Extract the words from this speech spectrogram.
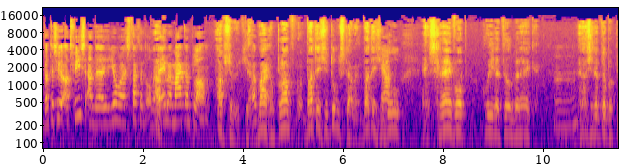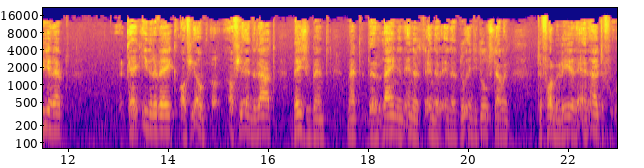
Dat is uw advies aan de jonge startende ondernemer. Maak een plan. Absoluut, ja. Maak een plan. Wat is je doelstelling? Wat is je Ja. doel? En schrijf op hoe je dat wilt bereiken. Mhm. En als je dat op papier hebt, kijk iedere week of je, of je inderdaad bezig bent met de lijnen in, het, in, de, in, doel- in die doelstelling te formuleren en uit te voeren.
